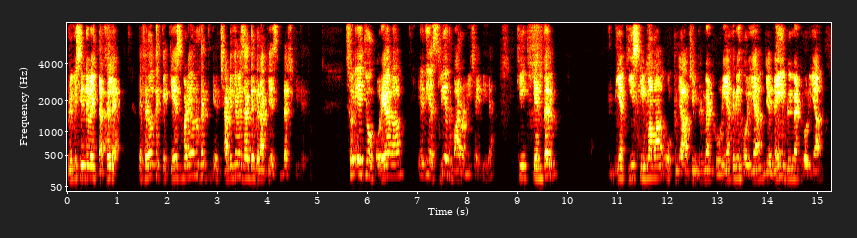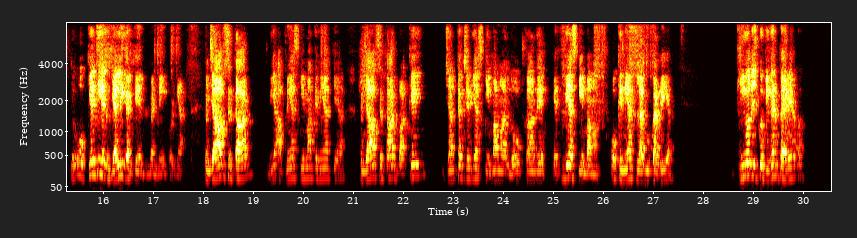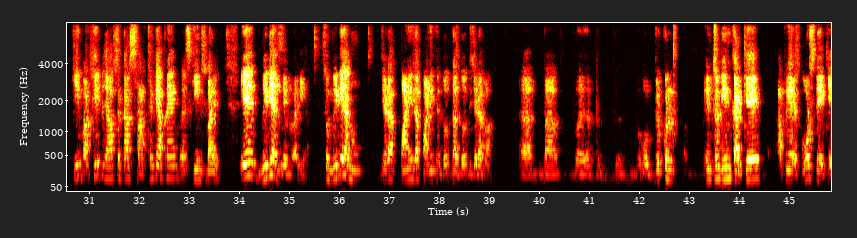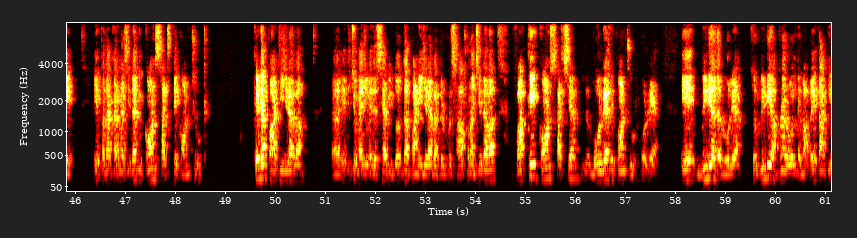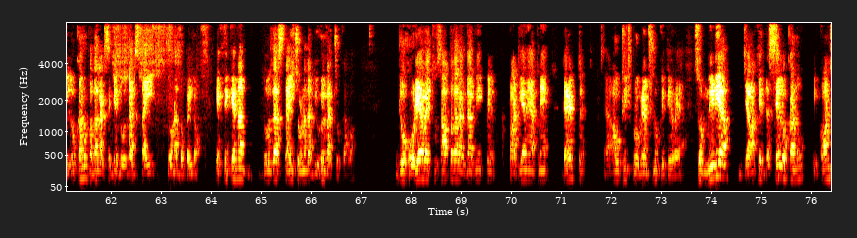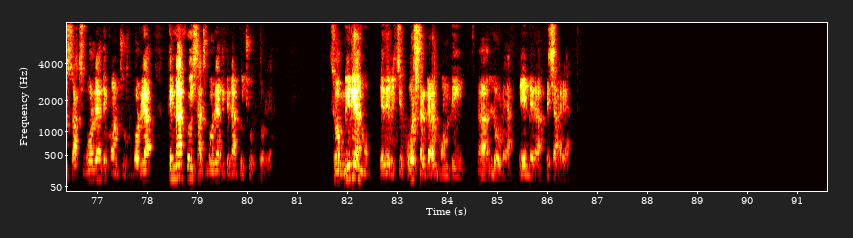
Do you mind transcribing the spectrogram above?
ਪ੍ਰਾਈਵੇਸੀ ਦੇ ਵਿੱਚ ਦਖਲ ਹੈ, ਤੇ ਫਿਰ ਉਹਦੇ ਕੇਸ ਬਣੇ, ਉਹਨੂੰ ਫਿਰ ਛੱਡ ਕਿਵੇਂ ਸਕਦੇ ਬਿਨਾਂ ਕੇਸ ਦਰਜ ਕੀਤੇ ਤੋਂ? ਸੋ ਇਹ ਜੋ ਹੋ ਰਿਹਾ ਵਾ, ਇਹਦੀ ਅਸਲੀਅਤ ਬਾਹਰ ਆਉਣੀ ਚਾਹੀਦੀ ਹੈ ਕਿ ਕੇਂਦਰ ਦੀਆਂ ਕੀ ਸਕੀਮਾਂ ਵਾ, ਉਹ ਪੰਜਾਬ 'ਚ ਇੰਪਲੀਮੈਂਟ ਹੋ ਰਹੀਆਂ ਕਿ ਨਹੀਂ ਹੋ ਰਹੀਆਂ? ਜੇ ਨਹੀਂ ਇੰਪਲੀਮੈਂਟ ਹੋ ਰਹੀਆਂ, ਤੇ ਉਹ ਕਿਹਦੀ ਅਣਗਹਿਲੀ ਕਰਕੇ ਇੰਪਲੀਮੈਂਟ ਨਹੀਂ ਹੋ ਰਹੀਆਂ? ਪੰਜਾਬ ਸਰਕਾਰ ਦੀਆਂ ਆਪਣੀਆਂ ਸਕੀਮਾਂ ਕਿੰਨੀਆਂ ਕਿਆ? ਪੰਜਾਬ ਸਰਕਾਰ ਵਾਕਈ ਜਨਤਕ ਜਿਹੜੀਆਂ ਸਕੀਮਾਂ ਵਾ, ਲੋਕਾਂ ਦੇ ਹਿੱਤ ਦੀਆਂ ਸਕੀਮਾਂ ਵਾ, ਉਹ ਕਿੰਨੀਆਂ ਲਾਗੂ ਕਰ ਰਹੀ ਆ? ਕੀ ਉਹਦੇ 'ਚ ਕੋਈ ਵਿਗੜ ਪੈ ਰਿਹਾ ਵਾ? ਕੀ ਵਾਕਈ ਪੰਜਾਬ ਸਰਕਾਰ ਸਾਰਥਕ ਹੈ ਆਪਣੇ ਸਕੀਮਸ ਬਾਰੇ? ਇਹ ਮੀਡੀਆ ਦੀ ਜ਼ਿੰਮੇਵਾਰੀ ਆ। ਸੋ ਮੀਡੀਆ ਨੂੰ ਜਿਹੜਾ ਪਾਣੀ ਦਾ ਪਾਣੀ ਤੇ ਦੁੱਧ ਦਾ ਦੁੱਧ ਜਿਹੜਾ ਵਾ ਉਹ ਬਿਲਕੁਲ ਇੰਟਰਵੀਨ ਕਰਕੇ ਆਪਣੀਆਂ ਰਿਪੋਰਟਸ ਦੇ ਕੇ ਇਹ ਪਤਾ ਕਰਨਾ ਚਾਹੀਦਾ ਵੀ ਕੌਣ ਸੱਚ ਤੇ ਕੌਣ ਝੂਠ। ਕਿਹੜਾ ਪਾਰਟੀ ਜਿਹੜਾ ਵਾ ਅਹ, ਇਹਦੇ ਚੋਂ ਮੈਂ ਜਿਵੇਂ ਦੱਸਿਆ ਵੀ ਦੁੱਧ ਦਾ ਪਾਣੀ ਜਿਹੜਾ ਵਾ ਬਿਲਕੁਲ ਸਾਫ਼ ਹੋਣਾ ਚਾਹੀਦਾ ਵਾ। ਵਾਕਈ ਕੌਣ ਸੱਚ ਬੋਲ ਰਿਹਾ ਤੇ ਕੌਣ ਝੂਠ ਬੋਲ ਰਿਹਾ? ਇਹ ਮੀਡੀਆ ਦਾ ਰੋਲ ਆ। ਸੋ ਮੀਡੀਆ ਆਪਣਾ ਰੋਲ ਨਿਭਾਵੇ ਤਾਂ ਕਿ ਲੋਕਾਂ ਨੂੰ ਪਤਾ ਲੱਗ ਸਕੇ 2027 ਚੋਣਾਂ ਤੋਂ ਪਹਿਲਾਂ। ਇੱਕ ਤਰੀਕੇ ਨਾਲ 2027 ਚੋਣਾਂ ਦਾ ਬਿਗਲ ਵੱਜ ਚੁੱਕਾ ਵਾ। ਜੋ ਹੋ ਰਿਹਾ ਵਾ ਇੱਥੋਂ ਸਾਫ਼ ਪਤਾ ਲੱਗਦਾ ਵੀ ਪਾਰਟੀਆਂ ਨੇ ਆਪਣੇ ਡਾਇਰੈਕਟ ਆਊਟਰੀਚ ਪ੍ਰੋਗਰਾਮ ਸ਼ੁਰੂ ਕੀਤੇ ਹੋਏ ਆ। ਸੋ ਮੀਡੀਆ ਜਾ ਕੇ ਦੱਸੇ ਲੋਕਾਂ ਨੂੰ ਕਿ ਕੌਣ ਸੱਚ ਬੋਲ ਰਿਹਾ ਤੇ ਕੌਣ ਝੂਠ ਬੋਲ ਰਿਹਾ। ਕਿੰਨਾ ਕੋਈ ਸੱਚ ਬੋਲ ਰਿਹਾ ਤੇ ਕਿੰਨਾ ਕੋਈ ਝੂਠ ਬੋਲ ਰਿਹਾ। ਸੋ ਮੀਡੀਆ ਨੂੰ ਇਹਦੇ ਵਿੱਚ ਹੋਰ ਸਰਗਰਮ ਹੋਣ ਦੀ ਲੋੜ ਆ। ਇਹ ਮੇਰਾ ਵਿਚਾਰ ਆ।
